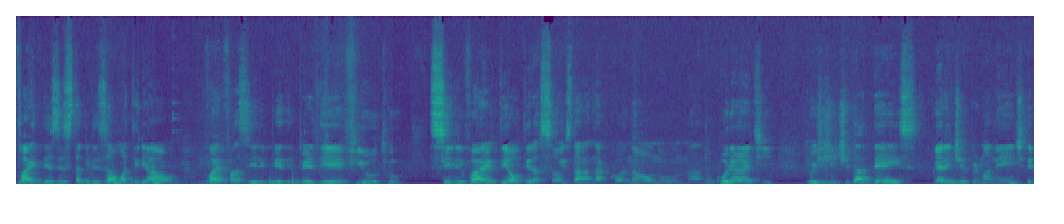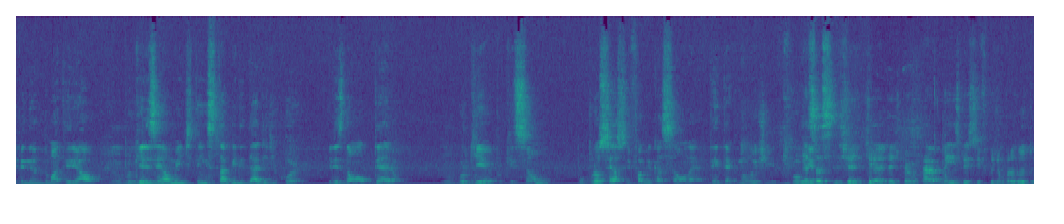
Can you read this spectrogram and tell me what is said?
vai desestabilizar o material, vai fazer ele perder, perder filtro, se ele vai ter alterações na, na, no, no, na, no corante, que hoje a gente dá 10 garantia permanente, dependendo do material, uhum. porque eles realmente têm estabilidade de cor, eles não alteram. Uhum. Por quê? Porque são o processo de fabricação, né? Tem tecnologia envolvida. E essas, deixa eu te, até te perguntar, bem específico de um produto,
